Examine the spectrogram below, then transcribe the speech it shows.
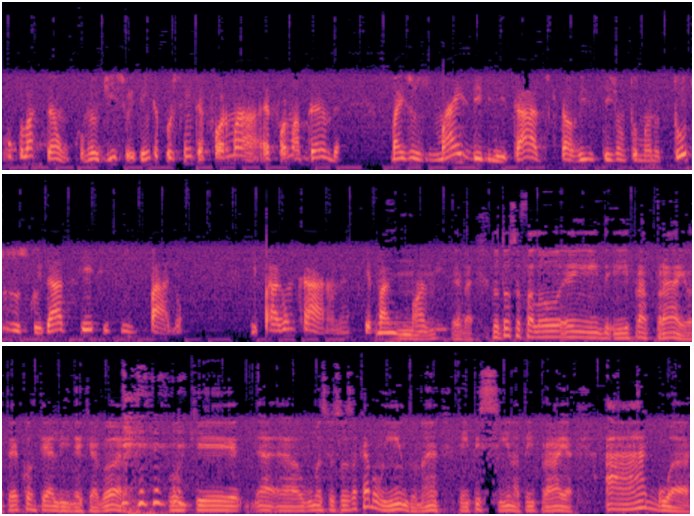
população. Como eu disse, 80% é forma, é forma branda. Mas os mais debilitados, que talvez estejam tomando todos os cuidados, esses sim pagam. E pagam caro, né? Porque pagam uhum, com a uhum, vida. Verdade. Doutor, você falou em, em ir para a praia. Eu até cortei a linha aqui agora, porque a, algumas pessoas acabam indo, né? Tem piscina, tem praia. A água,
